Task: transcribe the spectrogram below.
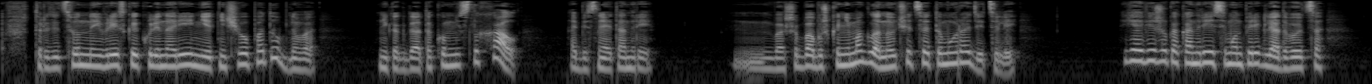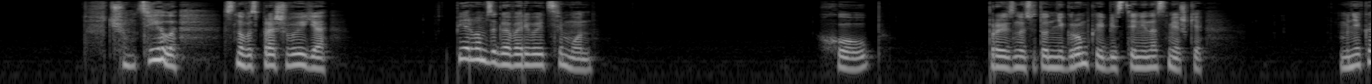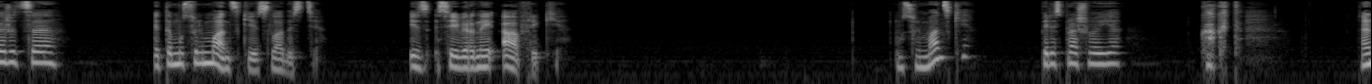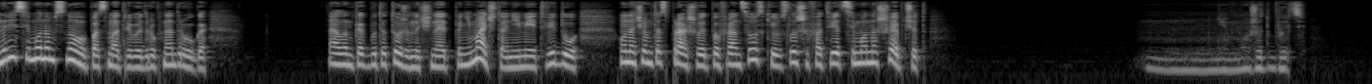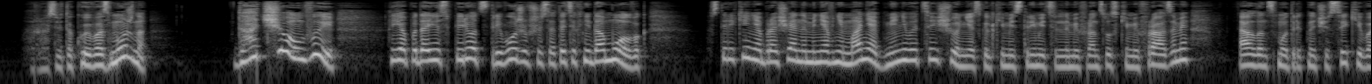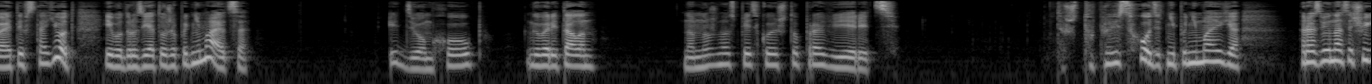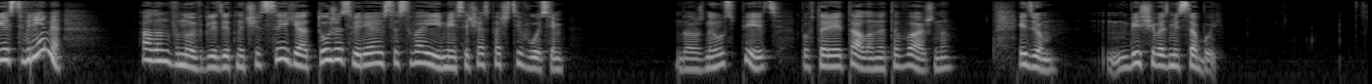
В традиционной еврейской кулинарии нет ничего подобного. «Никогда о таком не слыхал», — объясняет Анри. «Ваша бабушка не могла научиться этому у родителей». Я вижу, как Анри и Симон переглядываются. «В чем дело?» — снова спрашиваю я. Первым заговаривает Симон. «Хоуп», — произносит он негромко и без тени насмешки. «Мне кажется, это мусульманские сладости из Северной Африки». «Мусульманские?» — переспрашиваю я. «Как это?» Анри с Симоном снова посматривают друг на друга. Алан как будто тоже начинает понимать, что они имеют в виду. Он о чем-то спрашивает по-французски, услышав ответ, Симона шепчет. «Не может быть. Разве такое возможно?» «Да о чем вы?» Я подаюсь вперед, встревожившись от этих недомолвок. Старики, не обращая на меня внимания, обмениваются еще несколькими стремительными французскими фразами — Аллан смотрит на часы, кивает и встает. Его друзья тоже поднимаются. «Идем, Хоуп», — говорит Аллан. «Нам нужно успеть кое-что проверить». «Да что происходит, не понимаю я. Разве у нас еще есть время?» Алан вновь глядит на часы, я тоже сверяюсь со своими, сейчас почти восемь. «Должны успеть», — повторяет Алан, — «это важно». «Идем, вещи возьми с собой».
